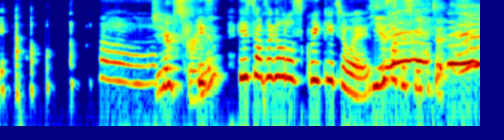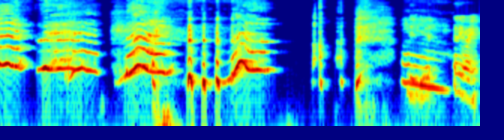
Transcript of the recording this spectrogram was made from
yeah. Oh. Did you hear him screaming? He sounds like a little squeaky toy. He is like a squeaky toy. Idiot. Anyway,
